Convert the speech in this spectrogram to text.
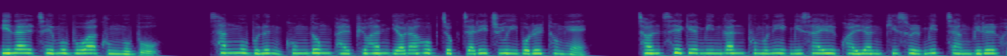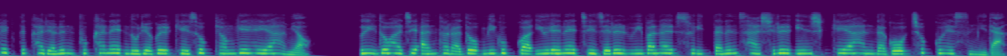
이날 재무부와 국무부, 상무부는 공동 발표한 19쪽짜리 주의보를 통해 전 세계 민간 부문이 미사일 관련 기술 및 장비를 획득하려는 북한의 노력을 계속 경계해야 하며 의도하지 않더라도 미국과 유엔의 제재를 위반할 수 있다는 사실을 인식해야 한다고 촉구했습니다.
